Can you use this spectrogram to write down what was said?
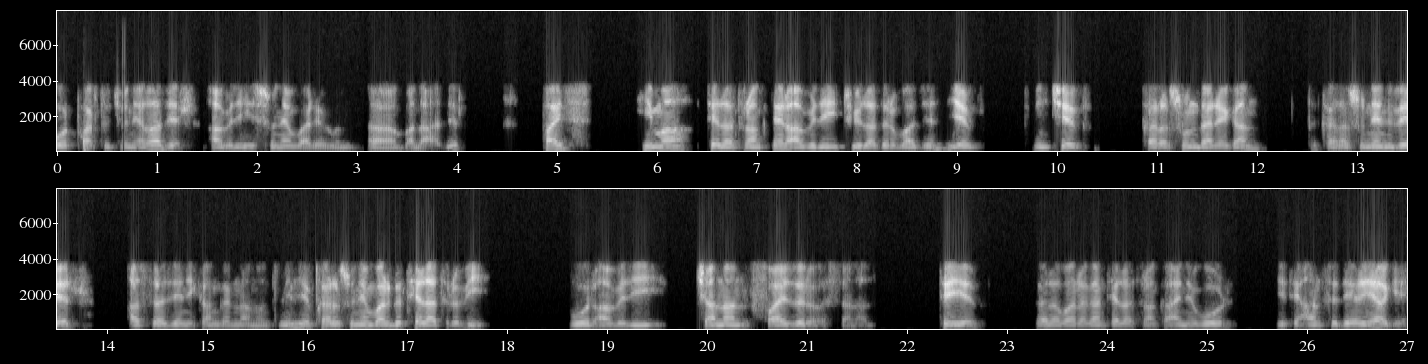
որ պարտություն եղած էր ավելի 50-ն վարերուն բանադեր բայց հիմա թելատրանքներ ավելի թույլատրված են եւ մինչեւ 40 տարեկան 40-ին վեր AstraZeneca-ն գնան ընդմիլ եւ 40-ին վար գթելատրվի որ ավելի չանան Pfizer-ը ստանալ թեև կառավարական թելատրանքը այն է որ եթե անցը դերիակ է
